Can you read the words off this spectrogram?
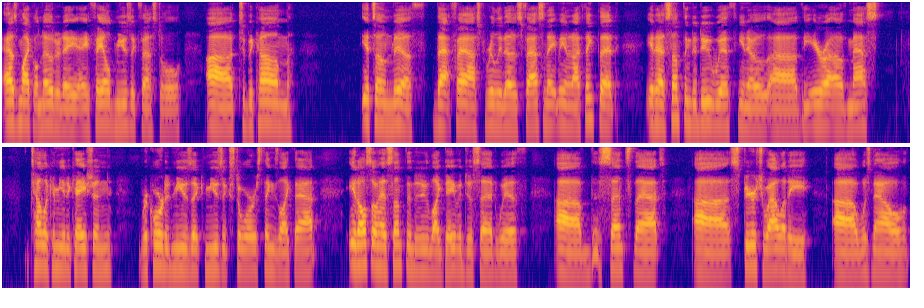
as Michial noted, a, a failed music festival uh, to become its own myth that fast really does fascinate me. And I think that it has something to do with, you know, uh, the era of mass telecommunication, recorded music, music stores, things like that. It also has something to do, like David just said, with uh, the sense that uh, spirituality uh, was now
